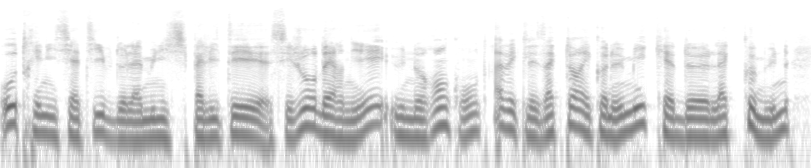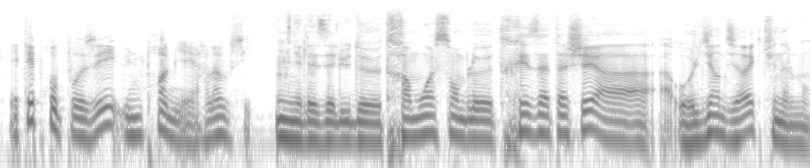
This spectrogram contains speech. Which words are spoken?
Autre initiative de la municipalité ces jours derniers, une rencontre avec les acteurs économiques de la commune était proposée, une première là aussi. Les élus de Tramois semblent très attachés au lien direct finalement.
